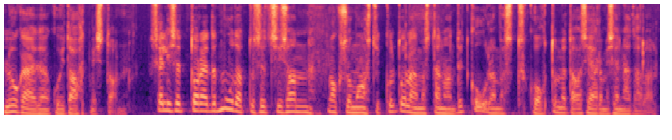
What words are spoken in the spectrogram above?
lugeda, kui tahtmist on. sellised toredad muudatused siis on maksumaastikul tulemas, tänan teid kuulamast, kohtume taas järgmisel nädalal.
